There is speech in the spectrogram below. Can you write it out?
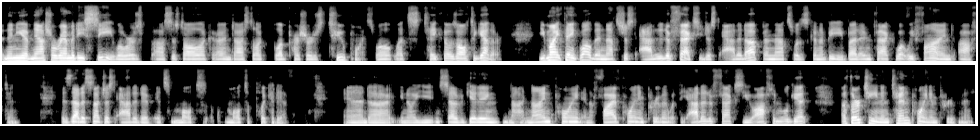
And then you have natural remedy C, lowers uh, systolic and diastolic blood pressures two points. Well, let's take those all together. You might think, well, then that's just additive effects. You just add it up and that's what it's going to be. But in fact, what we find often is that it's not just additive, it's multi- multiplicative. And uh, you know, you instead of getting a nine point and a five point improvement with the added effects, you often will get a 13 and 10 point improvement,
